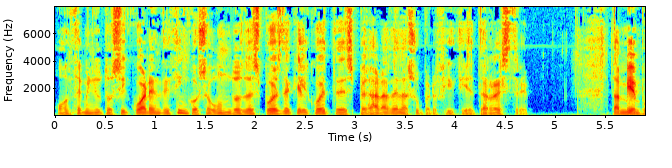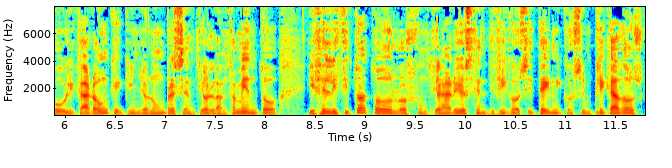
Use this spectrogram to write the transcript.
11 minutos y 45 segundos después de que el cohete despegara de la superficie terrestre. También publicaron que Kim Jong-un presenció el lanzamiento y felicitó a todos los funcionarios científicos y técnicos implicados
